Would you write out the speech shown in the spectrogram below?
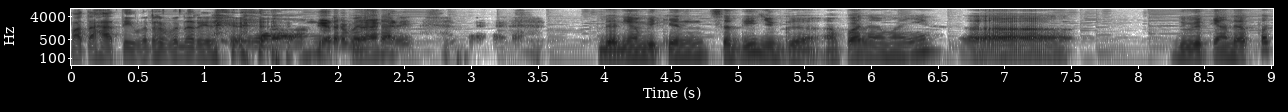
patah hati bener-bener ya. Yang terbesar itu. Dan yang bikin sedih juga apa namanya eh duit yang dapat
